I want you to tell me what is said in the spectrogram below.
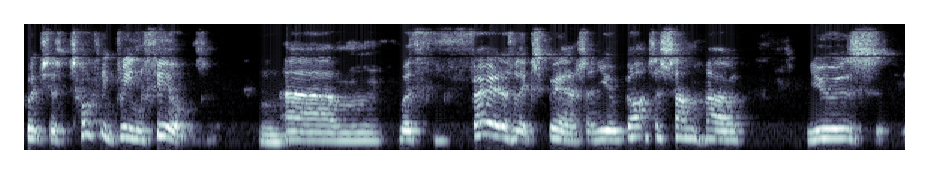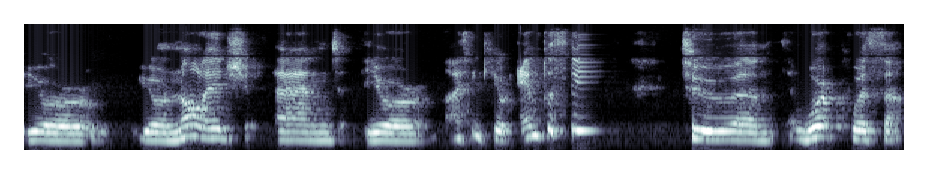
which is totally green field mm. um, with very little experience, and you've got to somehow use your your knowledge and your I think your empathy to um, work with a,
